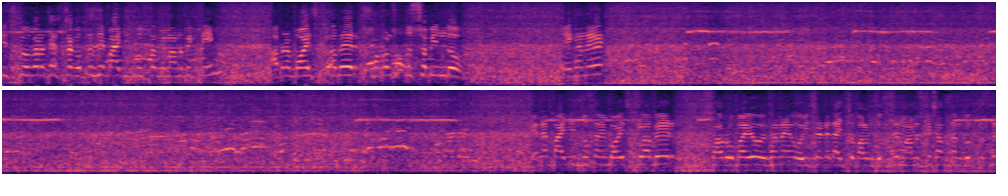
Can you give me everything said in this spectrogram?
রিস্কিউ করার চেষ্টা করতেছি বাইজিৎ মুস্তামি মানবিক টিম আপনার বয়েজ ক্লাবের সকল সদস্যবৃন্দ, এখানে এখানে বাইজিৎ মুস্তামি বয়েজ ক্লাবের সরুবায়ু এখানে ওই সাইডে দায়িত্ব পালন করতেছে, মানুষকে সাবধান করতেছে।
